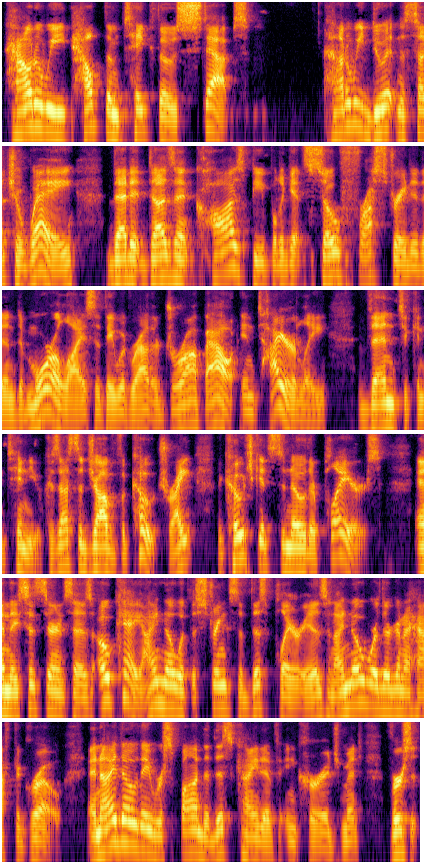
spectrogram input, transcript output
how do we help them take those steps how do we do it in such a way that it doesn't cause people to get so frustrated and demoralized that they would rather drop out entirely than to continue? Because that's the job of a coach right? The coach gets to know their players and they sits there and says okay i know what the strengths of this player is and i know where they're going to have to grow. And i know they respond to this kind of encouragement versus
